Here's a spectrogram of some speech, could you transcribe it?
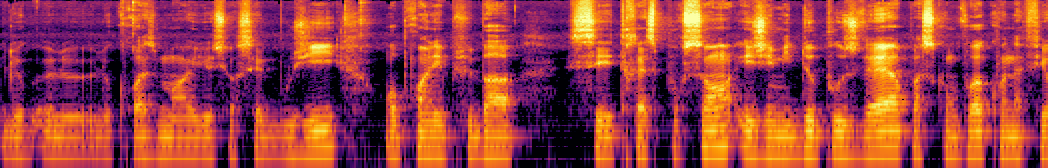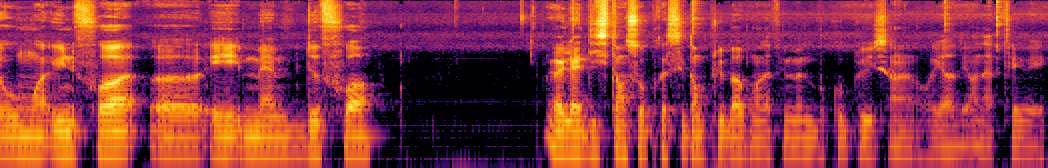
le, croisement a eu lieu sur cette bougie. On prend les plus bas, c'est 13%, et j'ai mis deux pouces verts parce qu'on voit qu'on a fait au moins une fois euh, et même deux fois euh, la distance au précédent plus bas. on a fait même beaucoup plus. Hein. Regardez, on a fait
